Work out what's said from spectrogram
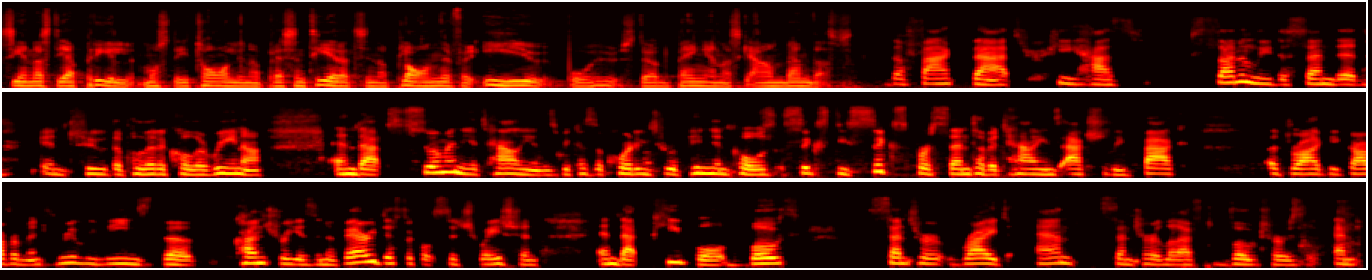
Senast i april måste Italien ha presenterat sina planer för EU på hur stödpengarna ska användas. The fact that he has suddenly descended into the political arena and that so many Italians, because according to opinion polls, 66% of Italians actually back a Draghi government really means the country is in a very difficult situation and that people, both center right and center left voters, and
